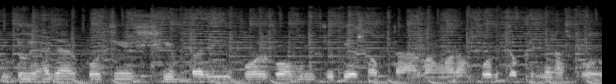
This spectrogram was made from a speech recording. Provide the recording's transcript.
দুই হাজার পঁচিশ শিববাড়ি, বোলবম তৃতীয় সপ্তাহ গঙ্গারামপুর দক্ষিণ দিনাজপুর।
